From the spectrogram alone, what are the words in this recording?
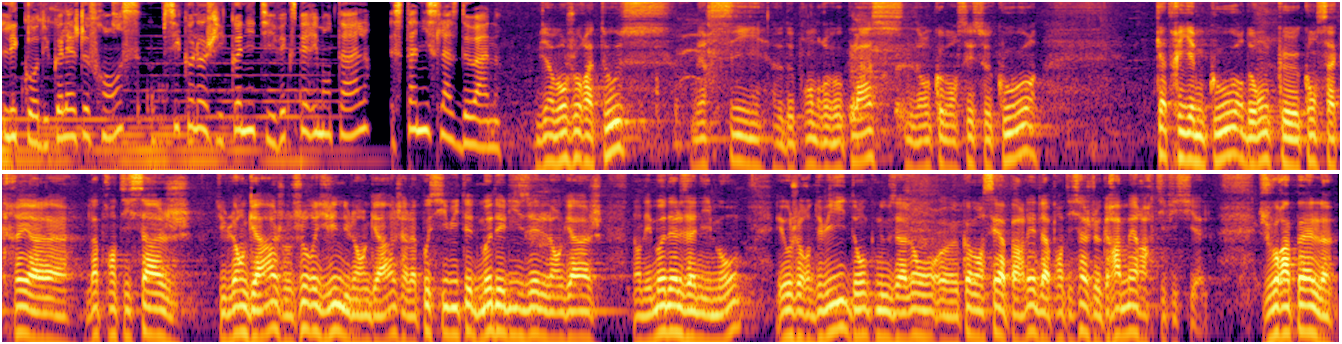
Les cours du Collège de France, psychologie cognitive expérimentale, Stanislas Dehaene. Bien, bonjour à tous. Merci de prendre vos places. Nous allons commencer ce cours. Quatrième cours, donc, euh, consacré à l'apprentissage du langage, aux origines du langage, à la possibilité de modéliser le langage dans des modèles animaux. Et aujourd'hui, donc, nous allons euh, commencer à parler de l'apprentissage de grammaire artificielle. Je vous rappelle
